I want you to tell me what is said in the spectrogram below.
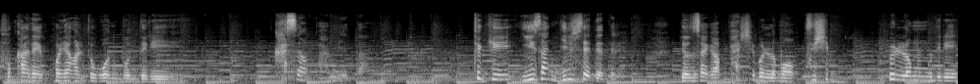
북한에 고향을 두고 온 분들이 아파합니다. 특히 이산 1세대들 연세가 80을 넘어 90을 넘은 분들이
